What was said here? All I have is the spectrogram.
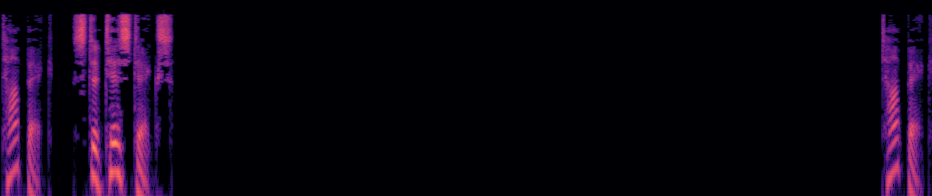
Topic: Statistics. Topic:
